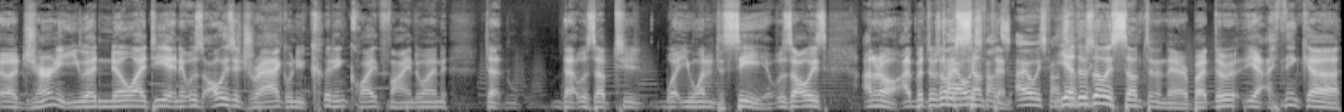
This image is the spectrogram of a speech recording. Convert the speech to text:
a, a journey. You had no idea, and it was always a drag when you couldn't quite find one that that was up to what you wanted to see. It was always I don't know, I, but there's always, always something. found- I always found yeah, there's always something in there. But there, yeah, I think uh,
